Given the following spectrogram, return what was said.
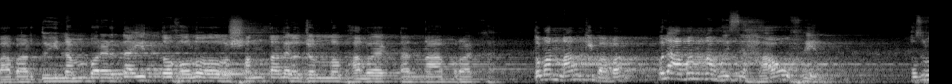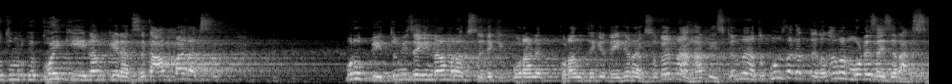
বাবার দুই নম্বরের দায়িত্ব হলো সন্তানের জন্য ভালো একটা নাম রাখা। তোমার নাম কি বাবা? বলে, আমার নাম হয়েছে হাওফেল হজরত তোমাকে কয় কি নাম কে রাখছে? কা আব্বাই রাখছে। মুরব্বী, তুমি যে এই নাম রাখছো, এটা কি কোরআনে, কোরআন থেকে দেখে রাখছো? কয় না, হাদিস কয় না? তো কোন জায়গা থেকে? আমার মনে চাইছে রাখছে।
